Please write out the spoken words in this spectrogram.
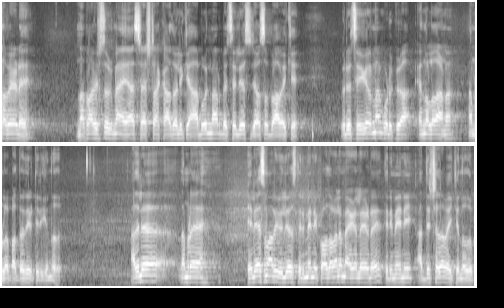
സഭയുടെ നഭാവിഷ്ഠനായ ശ്രേഷ്ഠ കാതോലിക്ക ആബൂന്മാർ ബെസലിയസ് ജോസഫ് ബാവയ്ക്ക് ഒരു സ്വീകരണം കൊടുക്കുക എന്നുള്ളതാണ് നമ്മൾ പദ്ധതി ഇട്ടിരിക്കുന്നത് അതിൽ നമ്മുടെ എലിയസ് മാർ യുലിയോസ് തിരുമേനി കോതമലം മേഖലയുടെ തിരുമേനി അധ്യക്ഷത വഹിക്കുന്നതും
